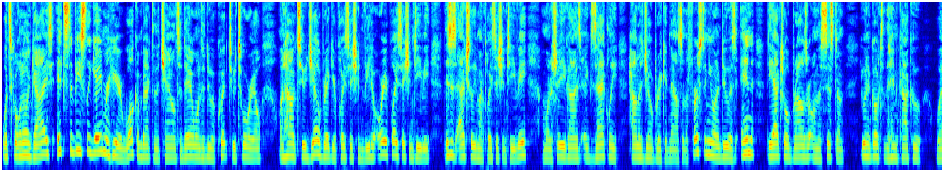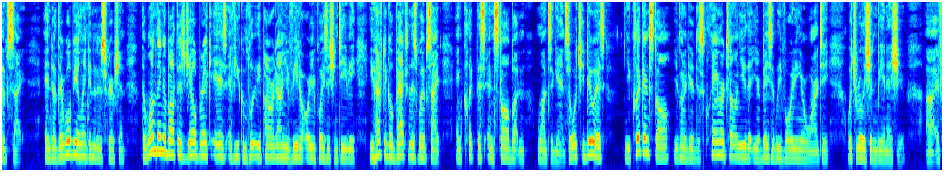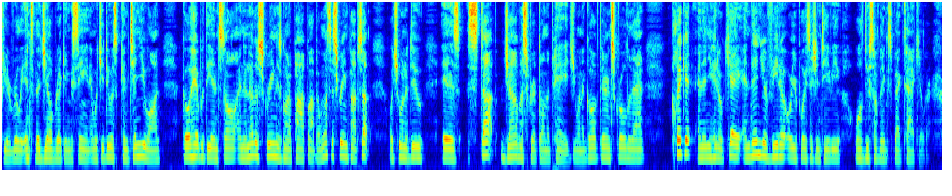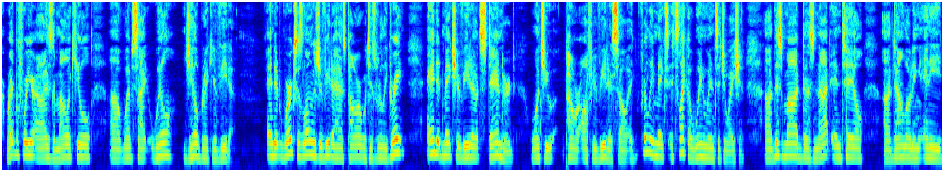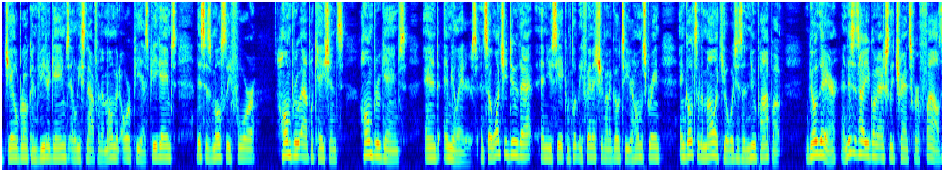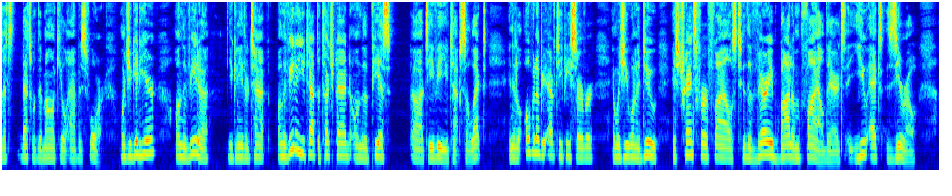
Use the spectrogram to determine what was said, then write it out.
What's going on guys? It's the Beastly Gamer here. Welcome back to the channel. Today I want to do a quick tutorial on how to jailbreak your PlayStation Vita or your PlayStation TV. This is actually my PlayStation TV. I want to show you guys exactly how to jailbreak it now. So the first thing you want to do is in the actual browser on the system, you want to go to the Henkaku website and uh, there will be a link in the description. The one thing about this jailbreak is if you completely power down your Vita or your PlayStation TV, you have to go back to this website and click this install button once again. So what you do is you click install, you're going to get a disclaimer telling you that you're basically voiding your warranty, which really shouldn't be an issue uh, if you're really into the jailbreaking scene. And what you do is continue on, go ahead with the install, and another screen is going to pop up. And once the screen pops up, what you want to do is stop JavaScript on the page. You want to go up there and scroll to that, click it, and then you hit OK, and then your Vita or your PlayStation TV will do something spectacular. Right before your eyes, the Molecule uh, website will jailbreak your Vita and it works as long as your Vita has power, which is really great, and it makes your Vita standard once you power off your Vita. So it really makes it's like a win-win situation. Uh, this mod does not entail uh, downloading any jailbroken Vita games, at least not for the moment, or PSP games. This is mostly for homebrew applications, homebrew games, and emulators. And so once you do that and you see it completely finished, you're going to go to your home screen and go to the molecule, which is a new pop-up go there, and this is how you're going to actually transfer files. That's that's what the Molecule app is for. Once you get here on the Vita, you can either tap on the Vita, you tap the touchpad. On the PS uh, TV, you tap Select, and it'll open up your FTP server. And what you want to do is transfer files to the very bottom file there. It's UX0.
